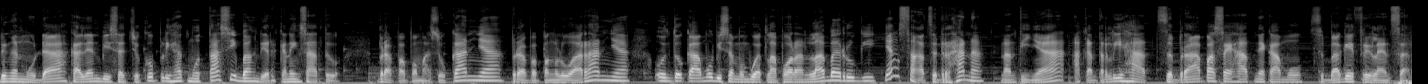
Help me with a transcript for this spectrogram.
Dengan mudah, kalian bisa cukup lihat mutasi bank di rekening satu berapa pemasukannya, berapa pengeluarannya, untuk kamu bisa membuat laporan laba rugi yang sangat sederhana. Nantinya akan terlihat seberapa sehatnya kamu sebagai freelancer.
